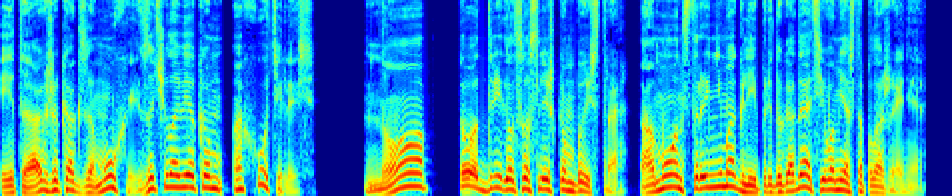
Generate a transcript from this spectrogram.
И так же, как за мухой, за человеком охотились. Но тот двигался слишком быстро, а монстры не могли предугадать его местоположение.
